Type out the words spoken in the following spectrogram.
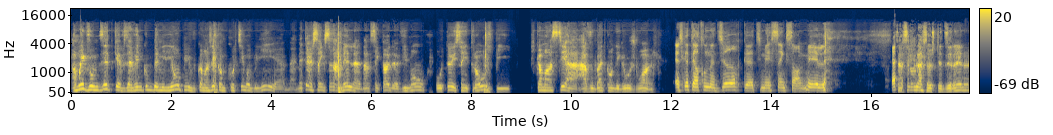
à moins que vous me dites que vous avez une coupe de millions puis vous commencez comme courtier immobilier, euh, ben, mettez un 500 000 dans le secteur de Vimont, Auteuil, Sainte-Rose, puis, puis commencez à, vous battre contre des gros joueurs. Est-ce que tu es en train de me dire que tu mets 500 000? ça ressemble à ça, je te dirais. Là.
